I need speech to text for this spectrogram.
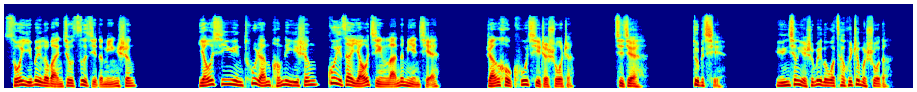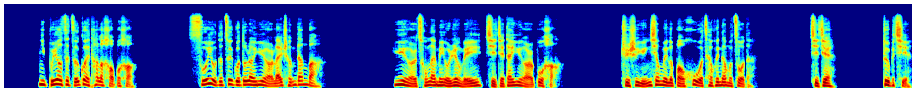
所以为了挽救自己的名声，姚希韵突然砰的一声跪在姚锦兰的面前，然后哭泣着说着：“姐姐，对不起，云香也是为了我才会这么说的，你不要再责怪她了，好不好？所有的罪过都让韵儿来承担吧。韵儿从来没有认为姐姐待韵儿不好，只是云香为了保护我才会那么做的，姐姐。”对不起，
